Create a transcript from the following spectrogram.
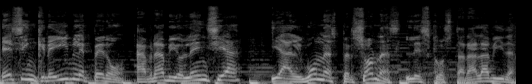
Es increíble, pero habrá violencia y a algunas personas les costará la vida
